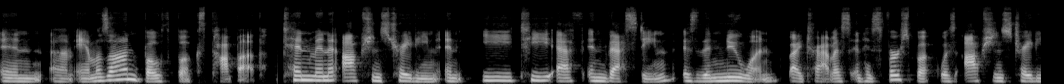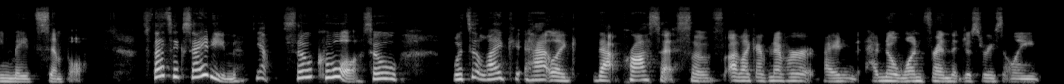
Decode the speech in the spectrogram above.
in um, Amazon, both books pop up. 10 Minute Options Trading and ETF Investing is the new one by Travis. And his first book was Options Trading Made Simple. So that's exciting. Yeah. So cool. So, what's it like ha- like that process of I like I've never I had no one friend that just recently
